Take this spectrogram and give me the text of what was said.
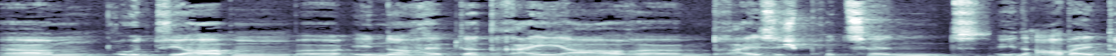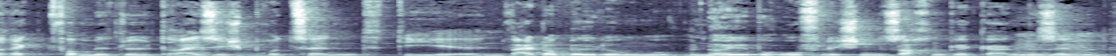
Ähm, und wir haben äh, innerhalb der drei Jahre 30 Prozent in Arbeit direkt vermittelt, 30 Prozent, die in Weiterbildung, neue beruflichen Sachen gegangen mhm. sind.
